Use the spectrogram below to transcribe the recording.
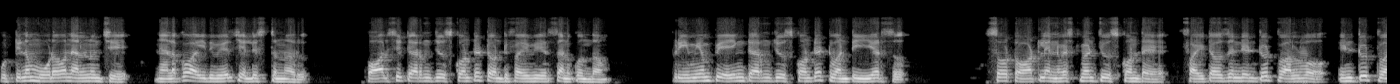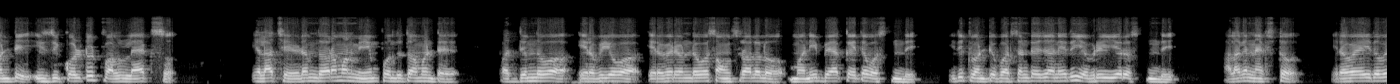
పుట్టిన మూడవ నెల నుంచి నెలకు ఐదు వేలు చెల్లిస్తున్నారు. పాలసీ టర్మ్ చూసుకుంటే ట్వంటీ ఫైవ్ ఇయర్స్ అనుకుందాం. ప్రీమియం పేయింగ్ టర్మ్ చూసుకుంటే twenty years. So total investment చూసుకుంటే five thousand into twelve into twenty is equal to twelve lakhs. ఇలా చేయడం ద్వారా మనం ఏం పొందుతామంటే పద్దెనిమిదవ ఇరవయవ ఇరవై రెండవ సంవత్సరాలలో మనీ బ్యాక్ అయితే వస్తుంది. ఇది ట్వంటీ పర్సెంటేజ్ అనేది ఎవ్రీ ఇయర్ వస్తుంది. అలాగే నెక్స్ట్ ఇరవై ఐదవ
